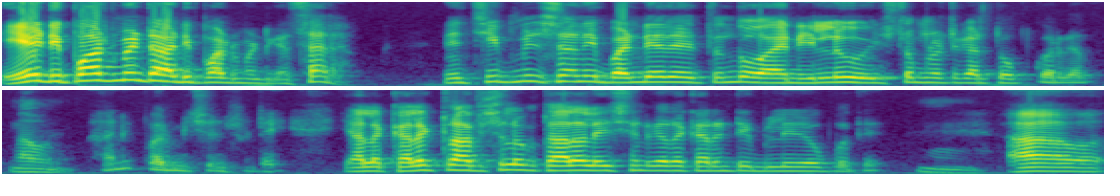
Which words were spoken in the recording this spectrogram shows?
ఏ డిపార్ట్మెంట్ ఆ డిపార్ట్మెంట్ కదా సార్. నేను చీఫ్ మినిస్టర్ అని బండి ఏదైతుందో ఆయన ఇల్లు ఇష్టం ఉన్నట్టు కడితే ఒప్పుకోరు కదా. అవును. దానికి పర్మిషన్స్ ఉంటాయి. ఇలా కలెక్టర్ ఆఫీసులోకి తాళాలు వేసిండు కదా కరెంట్ బిల్లు. ఆ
